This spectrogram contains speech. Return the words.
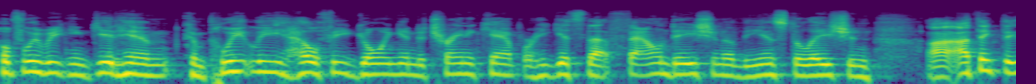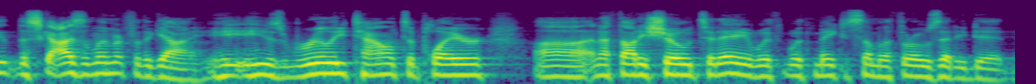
hopefully we can get him completely healthy going into training camp where he gets that foundation of the installation, uh, I think the, the sky's the limit for the guy. He, he's a really talented player, uh, and I thought he showed today with, with making some of the throws that he did.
